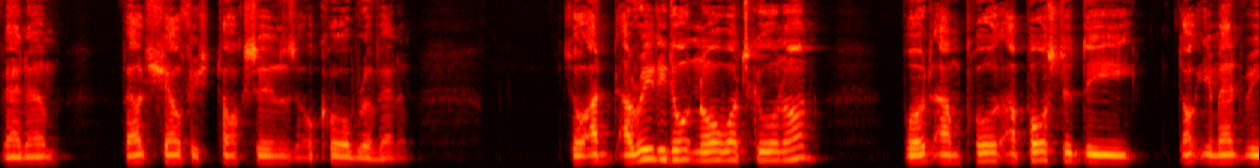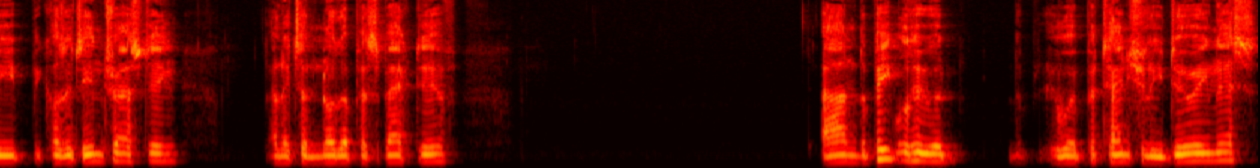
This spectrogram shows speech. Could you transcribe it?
venom, felt shellfish toxins, or cobra venom. So I, I really don't know what's going on, but I'm po- I posted the documentary because it's interesting and it's another perspective. And the people who are who are potentially doing this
